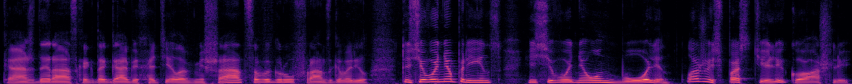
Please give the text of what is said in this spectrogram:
Каждый раз, когда Габи хотела вмешаться в игру, Франц говорил, «Ты сегодня принц, и сегодня он болен. Ложись в постель и кашляй».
